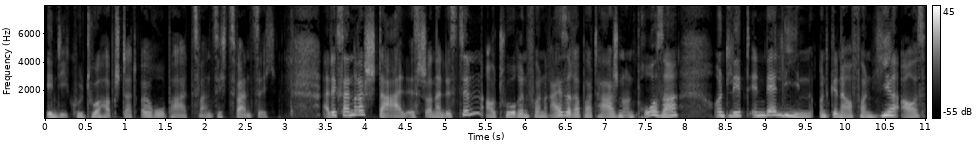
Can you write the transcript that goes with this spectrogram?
in die Kulturhauptstadt Europa 2020. Alexandra Stahl ist Journalistin, Autorin von Reisereportagen und Prosa und lebt in Berlin. Und genau von hier aus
